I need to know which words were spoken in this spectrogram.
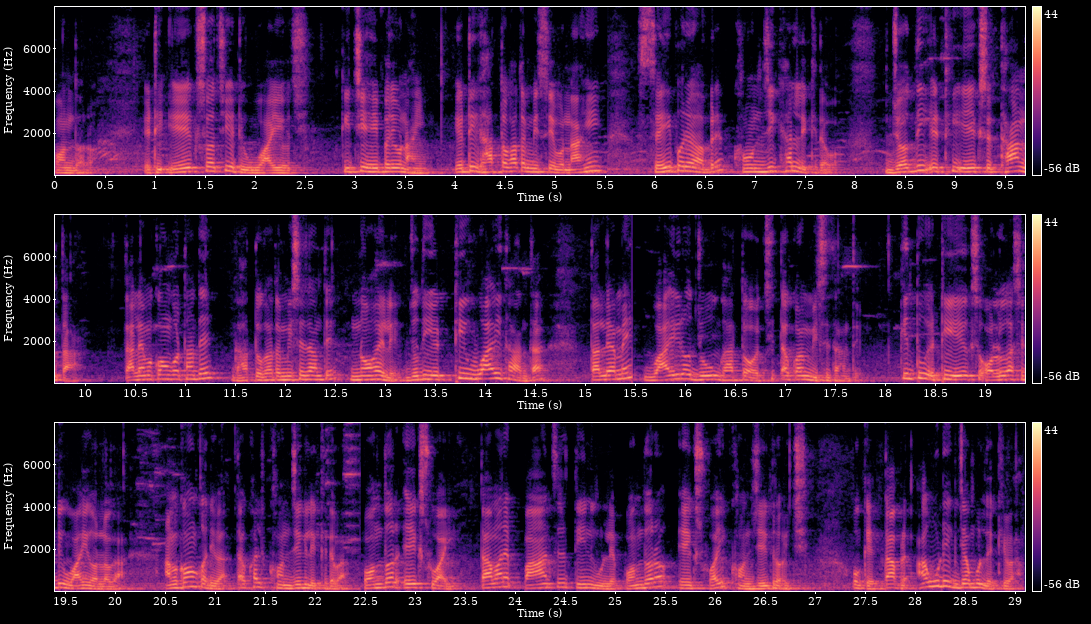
পনেরো এটি এক্স অছি এটি ওয়াই অছি किपर ना ये घात घात मिसेब ना हीपर भाव में खंजिकाल लिखिदेव जदि ये एक्स था तेल आम कौन करते घात घात मिसे जाते जी एटी वाई था तेल आम वाई रो घात अच्छी आम मिसे था कि एक्स अलग से वाई अलग आम कौन करवा खाली खंजिक लिखिदे पंदर एक्स वाई तेज़ पाँच तीन गुले पंदर एक्स वाई खंजिक रही ओके आउ गोटे एक्जामपल देखा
